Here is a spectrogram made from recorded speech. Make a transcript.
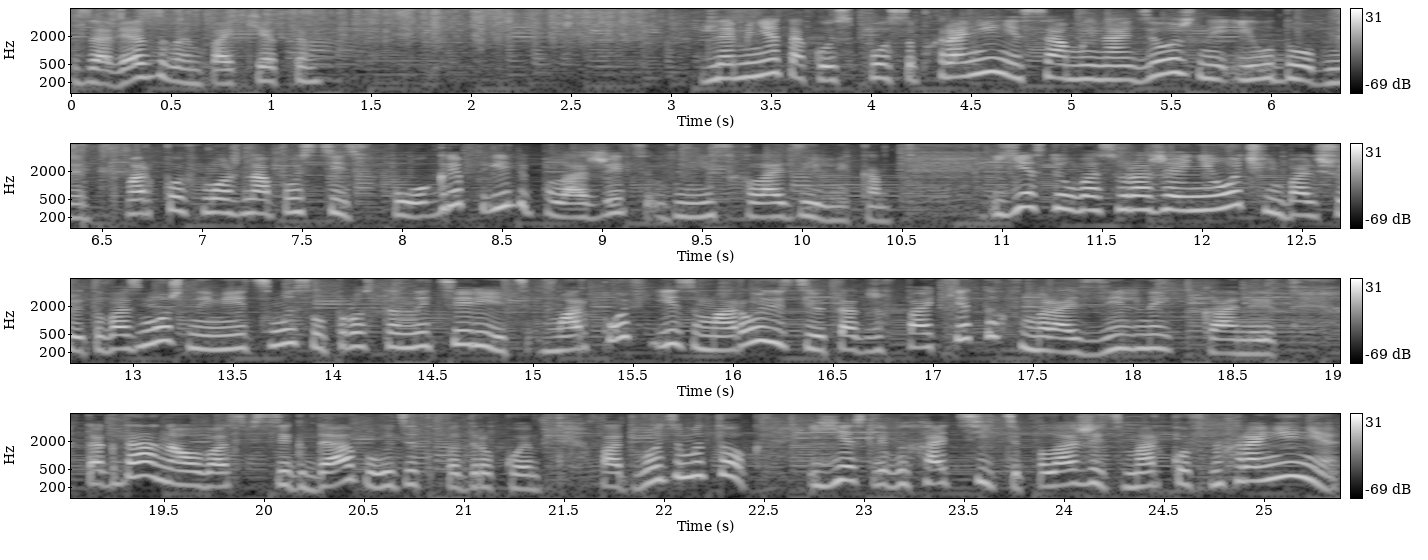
завязываем пакеты. Для меня такой способ хранения самый надежный и удобный. Морковь можно опустить в погреб или положить вниз холодильника. Если у вас урожай не очень большой, то, возможно, имеет смысл просто натереть морковь и заморозить ее также в пакетах в морозильной камере. Тогда она у вас всегда будет под рукой. Подводим итог. Если вы хотите положить морковь на хранение,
